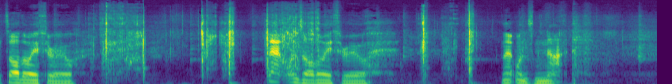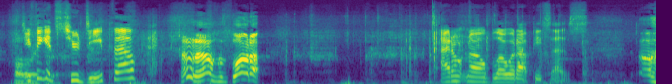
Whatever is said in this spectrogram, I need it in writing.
That's all the way through that one's all the way through that one's not all Do the you way think through. it's too deep though? i don't know let's blow it up I don't know. Blow it up, he says.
